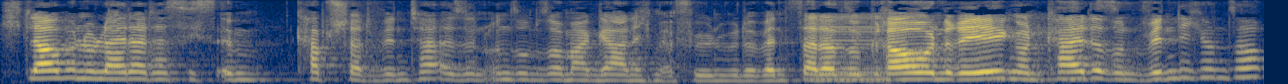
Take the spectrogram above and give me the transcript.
Ich glaube nur leider, dass ich es im Kapstadt-Winter, also in unserem Sommer, gar nicht mehr fühlen würde, wenn es da dann so grau und Regen und kalt ist und windig und so.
